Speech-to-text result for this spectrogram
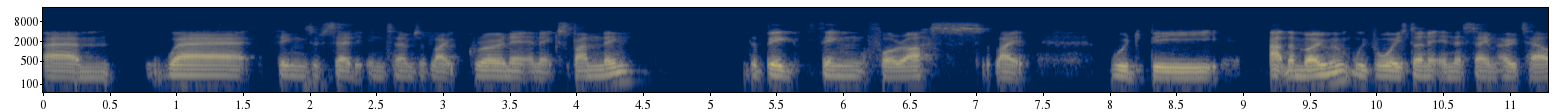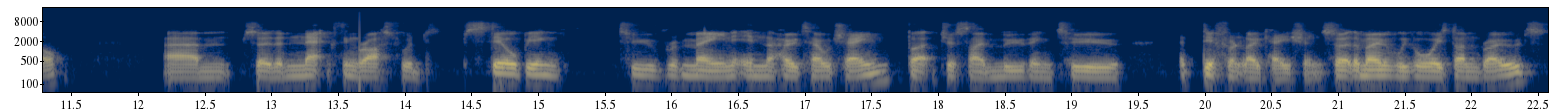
Um, where things have said in terms of like growing it and expanding, the big thing for us like would be at the moment we've always done it in the same hotel. Um, so the next thing for us would still being to remain in the hotel chain, but just like moving to a different location. So at the moment, we've always done Rhodes.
